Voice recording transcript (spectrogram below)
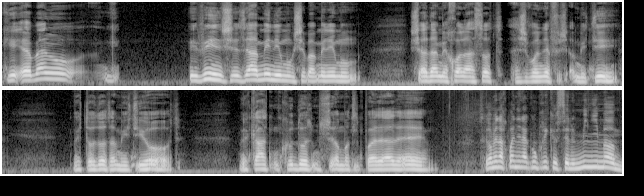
כי שאדם יכול לעשות חשבון נפש אמיתי ותודות אמיתיות ולקחת נקודות מסוימות להתפלל עליהן. Parce que Rabbi Nachman, il a compris que c'est le minimum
